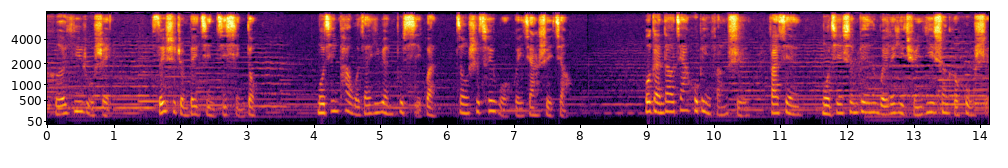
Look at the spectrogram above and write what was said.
合衣入睡，随时准备紧急行动。母亲怕我在医院不习惯，总是催我回家睡觉。我赶到加护病房时，发现母亲身边围了一群医生和护士，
